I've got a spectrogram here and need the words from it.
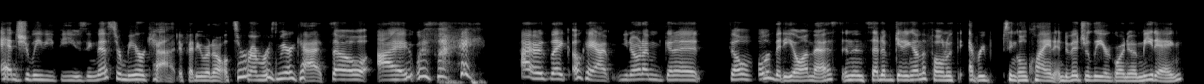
and should we be using this or Meerkat? If anyone else remembers Meerkat. So I was like, I was like, okay, I, you know what? I'm going to film a video on this. And instead of getting on the phone with every single client individually or going to a meeting,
